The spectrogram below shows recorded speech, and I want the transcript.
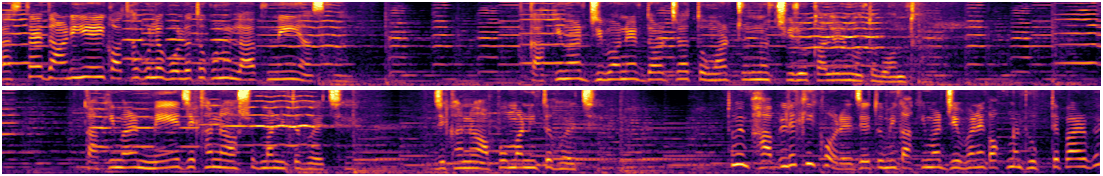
রাস্তায় দাঁড়িয়ে এই কথাগুলো বলে তো কোনো লাভ নেই, আসমান। কাকিমার জীবনের দরজা তোমার জন্য চিরকালের মতো বন্ধ। কাকিমার মেয়ে যেখানে অসম্মানিত হয়েছে, যেখানে অপমানিত হয়েছে, তুমি ভাবলে কি করে যে তুমি কাকিমার জীবনে কখনো ঢুকতে পারবে?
